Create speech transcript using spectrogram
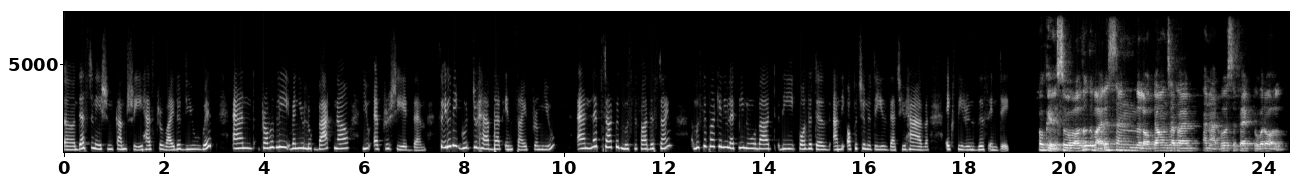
uh, destination country has provided you with and probably when you look back now you appreciate them. So it'll be good to have that insight from you. And let's start with mustafa this time. Mustafa can you let me know about the positives and the opportunities that you have experienced this intake Okay, so although the virus and the lockdowns have had an adverse effect overall,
